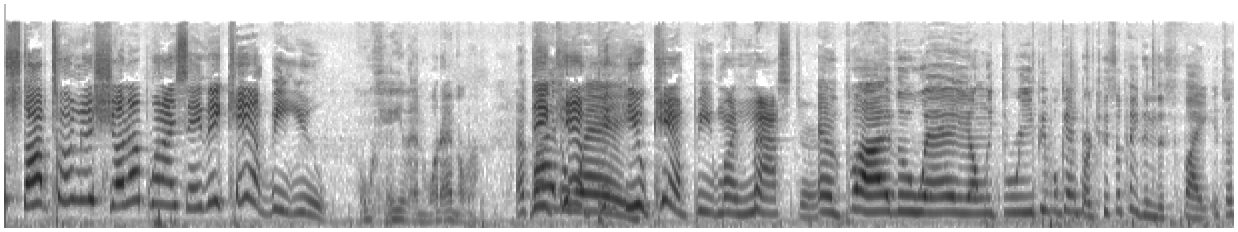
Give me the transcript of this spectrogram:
stop telling me to shut up when I say they can't beat you. Okay, then whatever. And They the can't way, beat you. Can't beat my master. And by the way, only three people can participate in this fight. It's a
